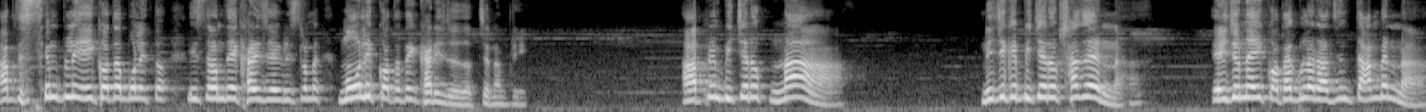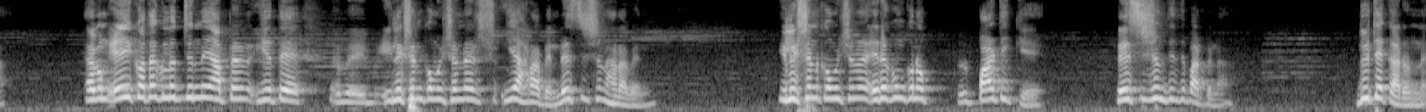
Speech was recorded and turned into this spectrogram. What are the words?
আপনি সিম্পলি এই কথা বলে তো ইসলাম থেকে খারিজ হয়ে গেল। ইসলামের মৌলিক কথা থেকে খারিজ হয়ে যাচ্ছেন আপনি। আপনি বিচারক না, নিজেকে বিচারক সাজেন না। এই জন্য এই কথাগুলো রাজনীতিতে আনবেন না। এবং এই কথাগুলোর জন্যে আপনার ইয়েতে ইলেকশন কমিশনের ইয়ে হারাবেন রেজিস্ট্রেশন হারাবেন। ইলেকশন কমিশনের এরকম কোনো পার্টিকে রেজিস্ট্রেশন দিতে পারবে না। দুইটা কারণে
